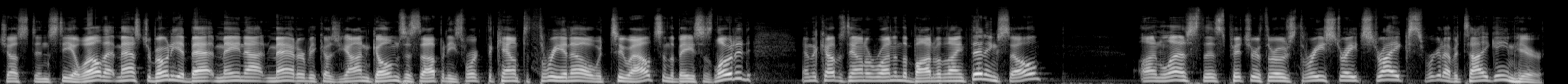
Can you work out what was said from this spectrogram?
Justin Steele. Well, that Mastrobuoni at bat may not matter because Yan Gomes is up and he's worked the count to 3 and 0 with two outs and the bases loaded, and the Cubs down a run in the bottom of the ninth inning. So, unless this pitcher throws three straight strikes, we're going to have a tie game here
